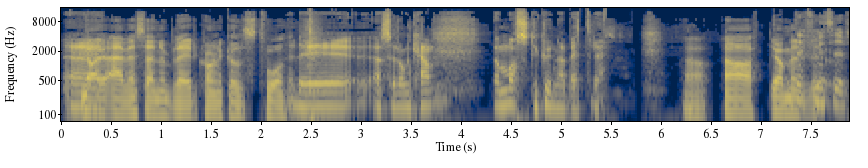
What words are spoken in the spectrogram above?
Ja, uh, även Xenoblade Chronicles 2. Det är, alltså de kan, de måste kunna bättre. Ja, ja, ja men definitivt.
